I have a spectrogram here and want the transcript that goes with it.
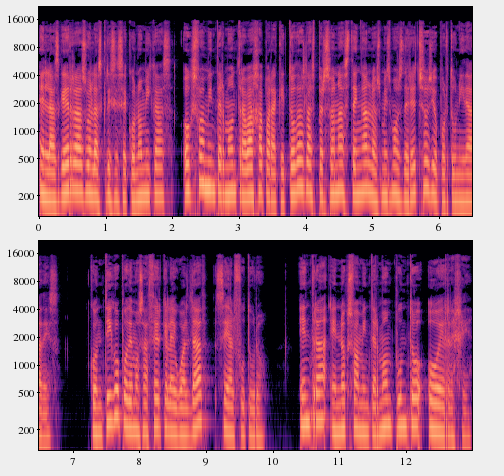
En las guerras o en las crisis económicas, Oxfam Intermont trabaja para que todas las personas tengan los mismos derechos y oportunidades. Contigo podemos hacer que la igualdad sea el futuro. Entra en oxfamintermont.org.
